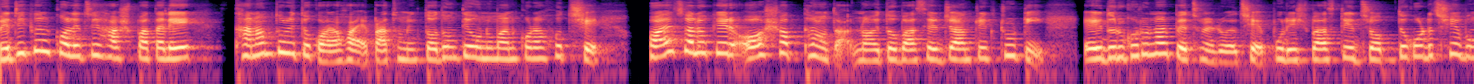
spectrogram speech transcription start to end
মেডিকেল কলেজে হাসপাতালে স্থানান্তরিত করা হয়। প্রাথমিক তদন্তে অনুমান করা হচ্ছে হয় চালকের অসাবধানতা, নয়তো বাসের যান্ত্রিক ত্রুটি, এই দুর্ঘটনার পেছনে রয়েছে। পুলিশ বাসটি জব্দ করেছে এবং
